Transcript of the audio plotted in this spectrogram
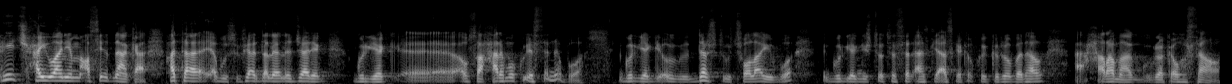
هیچ حیوانی معسیت ناکە. حتا ئەبوو سوفیان دەڵێ لە جارێک گورگێک ئەوسا حرمەکو ئێستا نەبووە. گورگێک دەشت و چۆڵایی بووە. گورگێک نیشتۆتە سەر ئاسکی ئاسکەکە خۆی کردۆ بەناو حرەما گورەکە وەستاوە.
